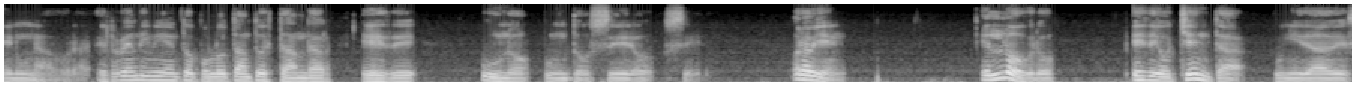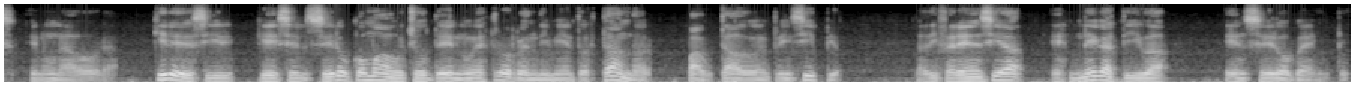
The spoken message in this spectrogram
en una hora. El rendimiento, por lo tanto, estándar es de 1.00. Ahora bien, el logro es de 80 unidades en una hora. Quiere decir que es el 0,8 de nuestro rendimiento estándar pautado en principio. La diferencia es negativa en 0,20.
